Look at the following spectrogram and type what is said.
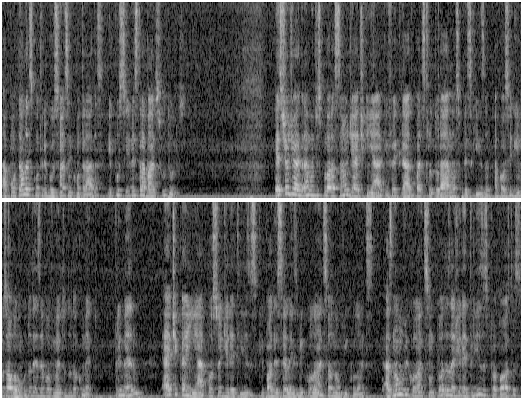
apontando as contribuições encontradas e possíveis trabalhos futuros. Este é o diagrama de exploração de ética em A que foi criado para estruturar a nossa pesquisa, a qual seguimos ao longo do desenvolvimento do documento. Primeiro, ética em A possui diretrizes, que podem ser leis vinculantes ou não vinculantes, as não vinculantes são todas as diretrizes propostas,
